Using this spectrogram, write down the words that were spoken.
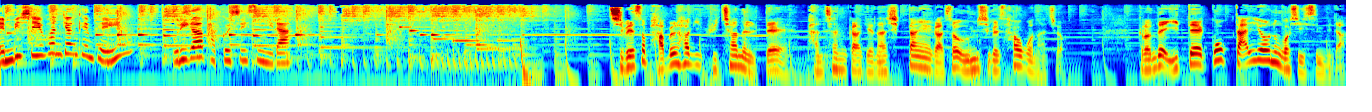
MBC 환경 캠페인 우리가 바꿀 수 있습니다. 집에서 밥을 하기 귀찮을 때 반찬 가게나 식당에 가서 음식을 사오곤 하죠. 그런데 이때 꼭 딸려오는 것이 있습니다.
